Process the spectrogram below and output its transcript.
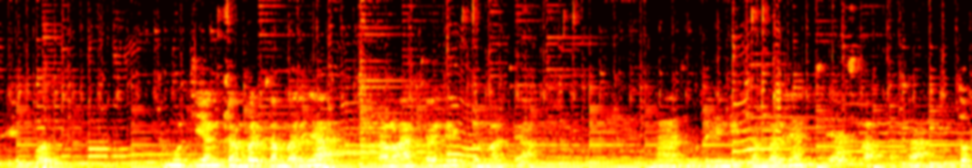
diinput. Kemudian gambar-gambarnya kalau ada ini belum ada nah seperti ini gambarnya dia selalu ada untuk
